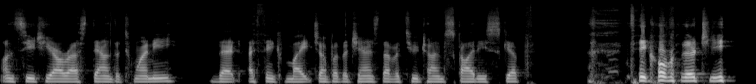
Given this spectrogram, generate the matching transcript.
on CTRS down to 20 that I think might jump at the chance to have a two time Scotty skip take over their team.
